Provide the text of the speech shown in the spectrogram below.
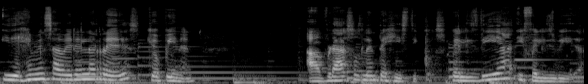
y déjenme saber en las redes qué opinan. Abrazos lentejísticos. Feliz día y feliz vida.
